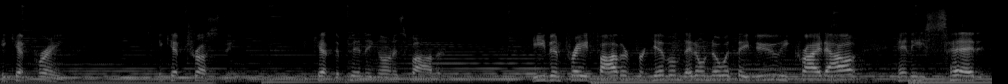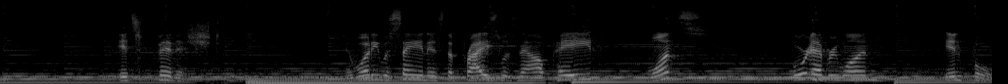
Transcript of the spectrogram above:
He kept praying, he kept trusting, he kept depending on his Father. He even prayed, Father, forgive them. They don't know what they do. He cried out and he said, It's finished. And what he was saying is the price was now paid once for everyone in full.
